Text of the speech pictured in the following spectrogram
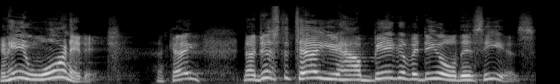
and he wanted it. Okay? Now just to tell you how big of a deal this is.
